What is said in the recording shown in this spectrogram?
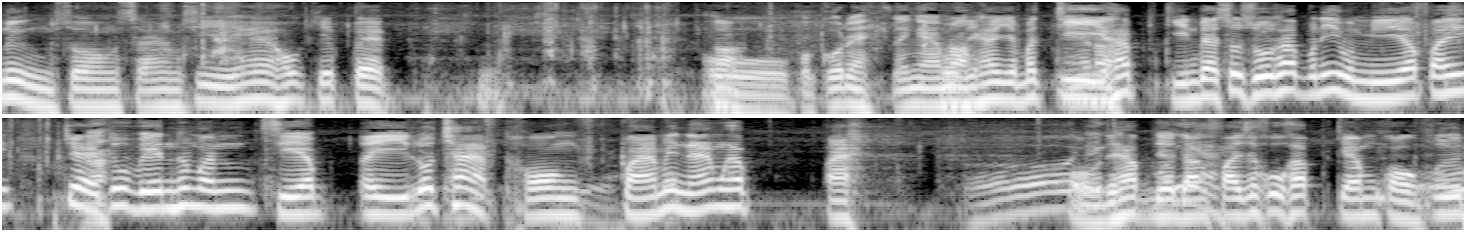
หนึ่งสองสามสี่ห้าหกเจ็ดแปดโอ้ปรากฏเลยได้งามวันเนาะ นี้ให้ยามาจีครับ กินแบบสุดๆครับวันนี้ผมมีเอาไปแจ้ตู้เวนให้มันเสียบไอ้รสชาติของปลาแม่น้ำครับไปโอ้เดี๋ยวครับเดี๋ยวดังไฟสักครู่ครับแกมกล่องฟืน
